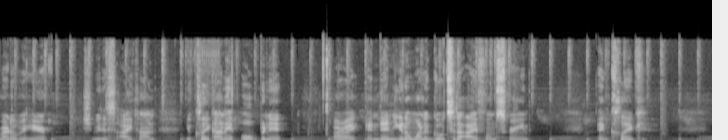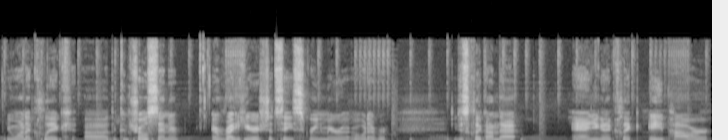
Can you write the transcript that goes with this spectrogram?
right over here. It should be this icon. You click on it, open it, all right, and then you're gonna want to go to the iPhone screen and click. You want to click uh, the control center, and right here it should say screen mirror or whatever. You just click on that, and you're gonna click a power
